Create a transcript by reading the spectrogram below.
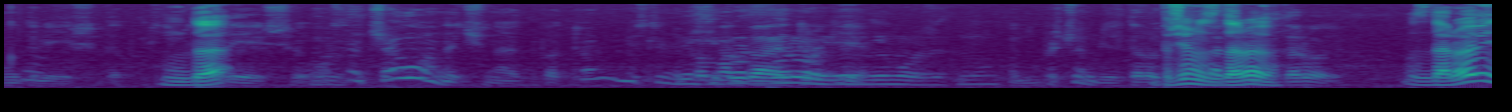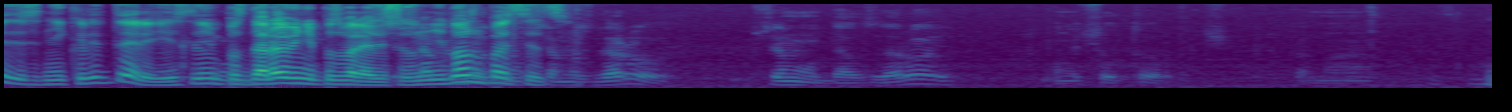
мудрейший, допустим, Да. мудрейший, он сначала он начинает, потом, если не Если по помогает здоровью другие. не может, ну. Причем без здоровья? Почему Как здоровье? здоровье? Здоровье здесь не критерий. Если им по здоровью не позволяет, значит, он не должен поститься. Самый здоровый. Что ему дал здоровье? Он учил Тору. А,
